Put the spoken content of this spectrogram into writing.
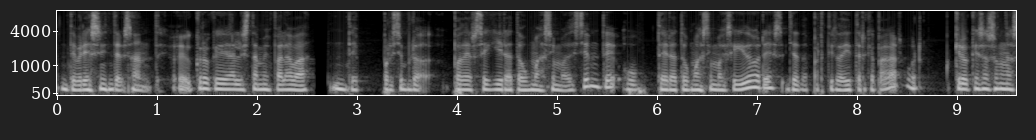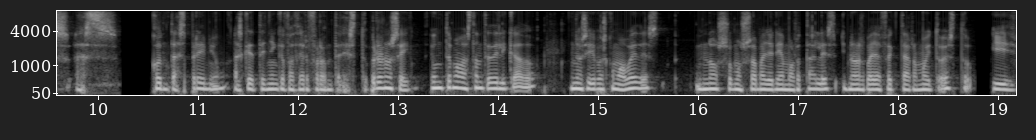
debería ser interesante. Eu creo que Alex tamén falaba de, por exemplo, poder seguir ata un máximo de xente ou ter ata un máximo de seguidores e a partir de aí ter que pagar. Bueno, creo que esas son as, as contas premium as que teñen que facer fronte a isto. Pero non sei, é un tema bastante delicado, non sei vos como vedes, non somos a maioría mortales e non nos vai afectar moito isto, e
